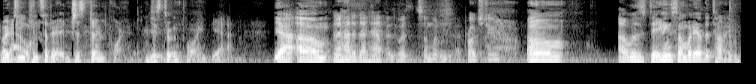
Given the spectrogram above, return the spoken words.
or do you consider it just doing porn? Just doing porn. Yeah. Yeah. Um, Now, how did that happen? Was someone approached you? Um, I was dating somebody at the time,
